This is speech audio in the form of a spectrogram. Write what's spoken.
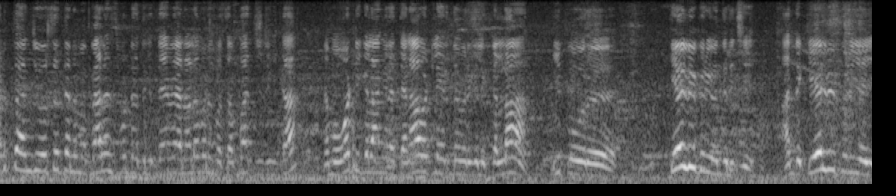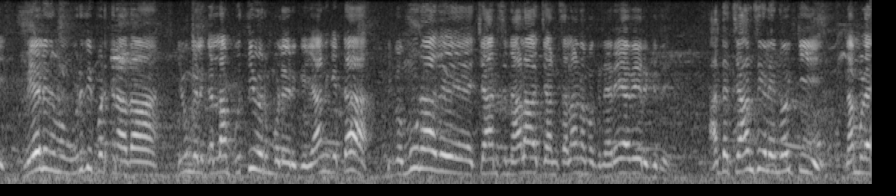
அடுத்த அஞ்சு வருஷத்தை நம்ம பேலன்ஸ் பண்ணுறதுக்கு தேவையான அளவு நம்ம சம்பாதிச்சுக்கிட்டா நம்ம ஓட்டிக்கலாங்கிற தெனாவட்டில் இருந்தவர்களுக்கெல்லாம் இப்போ ஒரு கேள்விக்குறி வந்துருச்சு அந்த கேள்விக்குறியை மேலும் நம்ம உறுதிப்படுத்தினாதான் இவங்களுக்கெல்லாம் புத்தி வரும் போல இருக்கு. ஏன்னு கேட்டா இப்போ மூணாவது சான்ஸ் நாலாவது சான்ஸ் எல்லாம் நமக்கு நிறையவே இருக்குது. அந்த சான்ஸுகளை நோக்கி நம்மளை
